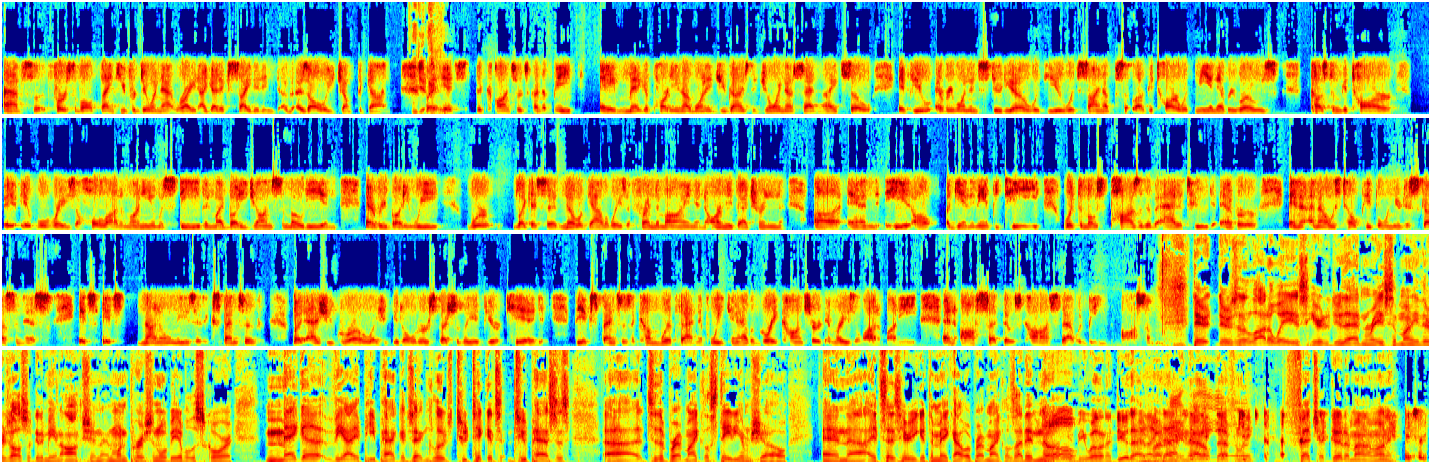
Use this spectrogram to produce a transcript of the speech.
Absolutely. First of all, thank you for doing that right. I got excited and, as always, jumped the gun. Yeah. But it's the concert's going to be a mega party, and I wanted you guys to join us that night. So if you, everyone in studio with you, would sign up a guitar with me and Every Rose custom guitar. It, it will raise a whole lot of money, and with Steve and my buddy John Samodi and everybody, we we're like I said, Noah Galloway's a friend of mine, an Army veteran, uh, and he uh, again an amputee with the most positive attitude ever. And, and I always tell people when you're discussing this, it's it's not only is it expensive, but as you grow, as you get older, especially if you're a kid, the expenses that come with that. And if we can have a great concert and raise a lot of money and offset those costs, that would be awesome. There, there's a lot of ways here to do that and raise some money. There's also going to be an auction, and one person will be able to score mega VIP package that includes two tickets, and two passes uh, to the Bret Michaels Stadium show. And uh, it says here you get to make out with Bret Michaels. I didn't know Oh. you'd be willing to do that, I like but that. I mean that'll definitely fetch a good amount of money. It's an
